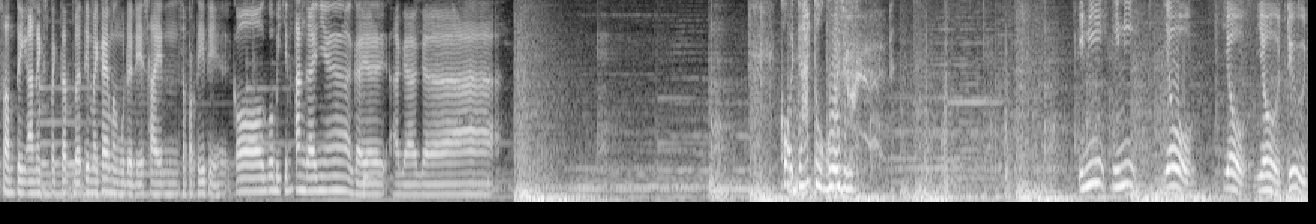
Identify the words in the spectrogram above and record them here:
something unexpected. Berarti mereka emang udah desain seperti itu ya. Kok gue bikin tangganya agak agak-agak kok jatuh gue juga. ini ini yo yo yo dude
